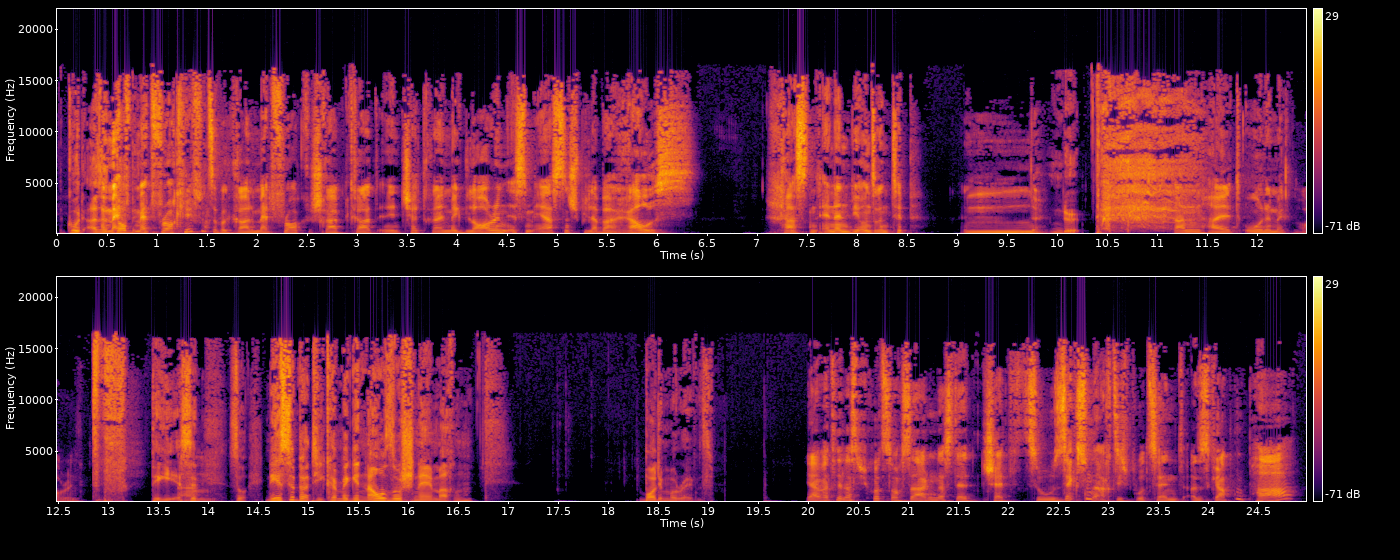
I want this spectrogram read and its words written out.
Gut, also Matt, Dobby, Matt Frog hilft uns aber gerade. Matt Frog schreibt gerade in den Chat rein, McLaurin ist im ersten Spiel aber raus. Carsten, ändern wir unseren Tipp? Nö. nö. Dann halt ohne McLaurin. Diggi, es Ähm. sind, so, nächste Partie können wir genauso schnell machen. Baltimore Ravens. Ja, warte, lass mich kurz noch sagen, dass der Chat zu 86 Prozent, also es gab ein paar,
